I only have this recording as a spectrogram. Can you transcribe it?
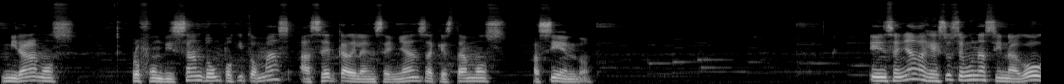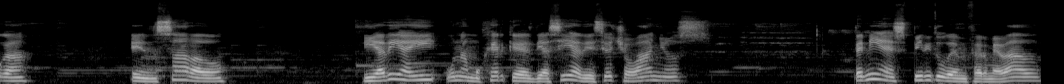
miráramos profundizando un poquito más acerca de la enseñanza que estamos haciendo. Enseñaba Jesús en una sinagoga en sábado y había ahí una mujer que desde hacía 18 años tenía espíritu de enfermedad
